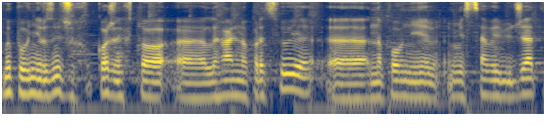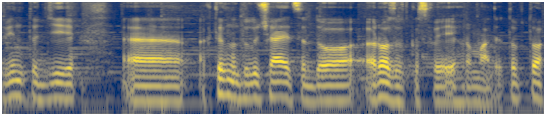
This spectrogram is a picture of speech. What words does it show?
ми повинні розуміти, що кожен, хто е, легально працює, е, наповнює місцевий бюджет, він тоді е, активно долучається до розвитку своєї громади. Тобто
